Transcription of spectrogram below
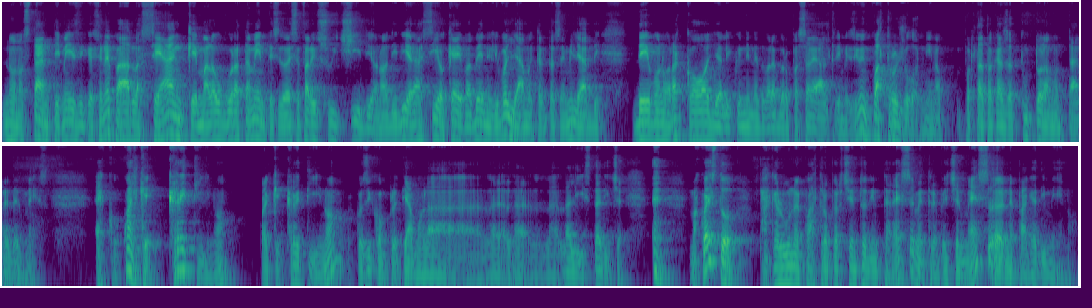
nonostante i mesi che se ne parla, se anche malauguratamente si dovesse fare il suicidio no? di dire ah sì ok va bene li vogliamo, i 36 miliardi devono raccoglierli, quindi ne dovrebbero passare altri mesi. In quattro giorni no? portato a casa tutto l'ammontare del mese. Ecco, qualche cretino, qualche cretino, così completiamo la, la, la, la lista, dice eh, ma questo paga l'1,4% di interesse mentre invece il MES ne paga di meno.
